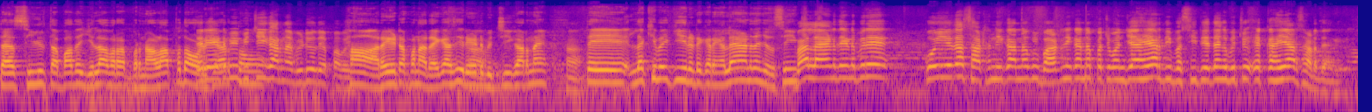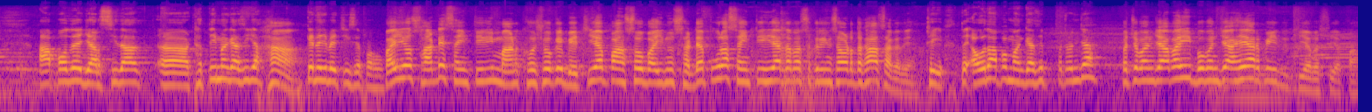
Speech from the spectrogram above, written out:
ਤਹਿਸੀਲ ਤਪਾ ਦੇ ਜ਼ਿਲ੍ਹਾ ਬਰ- ਬਰਨਾਲਾ ਭਦੌੜ ਤੇ ਰੇਟ ਸ਼ਹਿਰ ਵੀ ਵਿੱਚ ਹੀ ਕਰਨਾ ਵੀਡੀਓ ਦੇ ਆਪਾਂ ਬਈ। ਹਾਂ ਰੇਟ ਆਪਣਾ ਰਹਿ ਗਿਆ ਸੀ ਰੇਟ ਵਿੱਚ ਹੀ ਕਰਨਾ ਹੈ। ਹਾਂ। ਤੇ ਲੱਖੀ ਬਾਈ ਕੀ ਰੇਟ ਕਰੇਗਾ? ਲੈਣ ਦੇ ਦੱਸੀ ਮੈਂ ਲੈਣ ਦੇਣ ਵੀਰੇ ਕੋਈ ਇਹਦਾ 60 ਨਹੀਂ ਕਰਨਾ ਕੋਈ 62 ਨਹੀਂ ਕਰਨਾ 55000 ਦੀ ਬੱਸੀ ਦੇ ਦਾਂਗੇ ਵਿੱਚੋਂ 1000 ਛੱਡ ਦਿਆਂਗੇ। ਆਪਾਂ ਉਹਦੇ ਜਰਸੀ ਦਾ ਅ, 38 ਮੰਗਿਆ ਸੀਗਾ? ਹਾਂ। ਕਿੰਨੇ ਚ ਵੇਚੀ ਸੀ ਆਪਾਂ ਉਹ? ਭਾਈ ਉਹ 37.5 ਦੀ ਮਨ ਖੁਸ਼ ਹੋ ਕੇ ਵੇਚੀ ਆ 522 ਨੂੰ ਛੱਡਿਆ ਪੂਰਾ 37000 ਦਾ ਬਸ ਸਕਰੀਨਸ਼ਾਟ ਦਿਖਾ ਸਕਦੇ ਆ। ਠੀਕ ਤੇ ਉਹਦਾ ਆਪਾਂ ਮੰਗਿਆ ਸੀ 55 55 ਬਾਈ 52000 ਰੁਪਏ ਦਿੱਤੀ ਆ ਬੱਸੀ ਆਪਾਂ।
